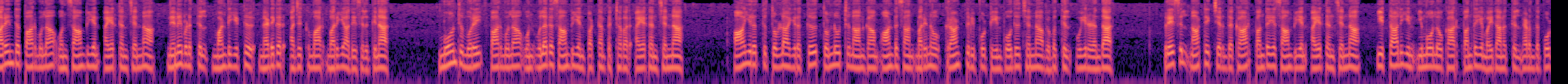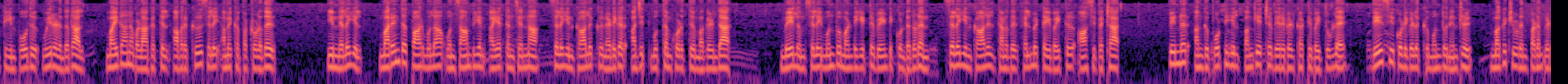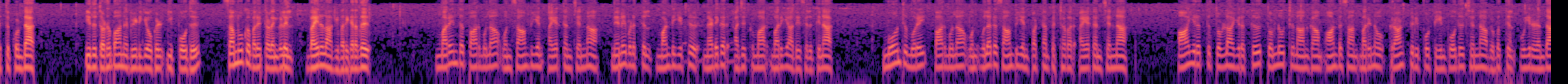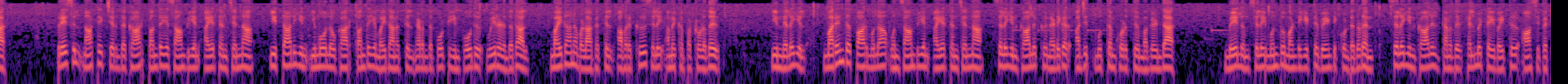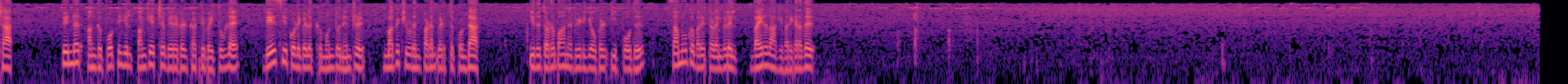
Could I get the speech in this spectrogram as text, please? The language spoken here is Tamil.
மறைந்த Formula One champion Ayrton Senna நினைவிடத்தில் மண்டியிட்டு நடிகர் அஜித்குமார் மரியாதை செலுத்தினார். மூன்று முறை பார்முலா ஒன் உலக சாம்பியன் பட்டம் பெற்றவர் அயர்டன் சென்னா. ஆயிரத்து தொள்ளாயிரத்து தொன்னூற்று நான்காம் ஆண்டு சான் மரினோ கிராண்ட் பிரி போட்டியின் போது சென்னா விபத்தில் உயிரிழந்தார். பிரேசில் நாட்டைச் சேர்ந்த கார் பந்தய சாம்பியன் அயர்டன் சென்னா இத்தாலியின் இமோலோ கார் பந்தய மைதானத்தில் நடந்த போட்டியின் போது உயிரிழந்ததால் மைதான வளாகத்தில் அவருக்கு சிலை அமைக்கப்பட்டுள்ளது. இந்நிலையில் மறைந்த Formula One champion Ayrton Senna சிலையின் காலுக்கு நடிகர் அஜித் முத்தம் கொடுத்து மகிழ்ந்தார். மேலும் சிலை முன்பு மண்டியிட்டு வேண்டிக் கொண்டதுடன் சிலையின் காலில் தனது ஹெல்மெட்டை வைத்து ஆசி பெற்றார். பின்னர் அங்கு போட்டியில் பங்கேற்ற வீரர்கள் கட்டி வைத்துள்ள தேசிய கொடிகளுக்கு முன்பு நின்று மகிழ்ச்சியுடன் படம் எடுத்துக் கொண்டார். இது தொடர்பான வீடியோகள் இப்போது சமூக வலைதளங்களில் வைரலாகி வருகிறது. மறைந்த Formula One champion Ayrton Senna நினைவிடத்தில் மண்டியிட்டு நடிகர் அஜித்குமார் மரியாதை செலுத்தினார். மூன்று முறை பார்முலா ஒன் உலக சாம்பியன் பட்டம் பெற்றவர் அயர்த்தன் சென்னா. ஆயிரத்து தொள்ளாயிரத்து தொன்னூற்று நான்காம் ஆண்டு சான் மரினோ கிராண்ட் பிரி போட்டியின் போது சென்னா விபத்தில் உயிரிழந்தார். பிரேசில் நாட்டைச் சேர்ந்த கார் பந்தய சாம்பியன் அயட்டன் சென்னா இத்தாலியின் இமோலோ கார் பந்தய மைதானத்தில் நடந்த போட்டியின் போது உயிரிழந்ததால் மைதான வளாகத்தில் அவருக்கு சிலை அமைக்கப்பட்டுள்ளது. இந்நிலையில் மறைந்த Formula One champion Ayrton Senna சிலையின் காலுக்கு நடிகர் அஜித் முத்தம் கொடுத்து மகிழ்ந்தார். மேலும் சிலை முன்பு மண்டியிட்டு வேண்டிக் கொண்டதுடன் சிலையின் காலில் தனது ஹெல்மெட்டை வைத்து ஆசி பெற்றார். பின்னர் அங்கு போட்டியில் பங்கேற்ற வீரர்கள் கட்டி வைத்துள்ள தேசிய கொடிகளுக்கு முன்பு நின்று மகிழ்ச்சியுடன் படம் எடுத்துக் கொண்டார். இது தொடர்பான வீடியோகள் இப்போது சமூக வலைதளங்களில் வைரலாகி வருகிறது.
